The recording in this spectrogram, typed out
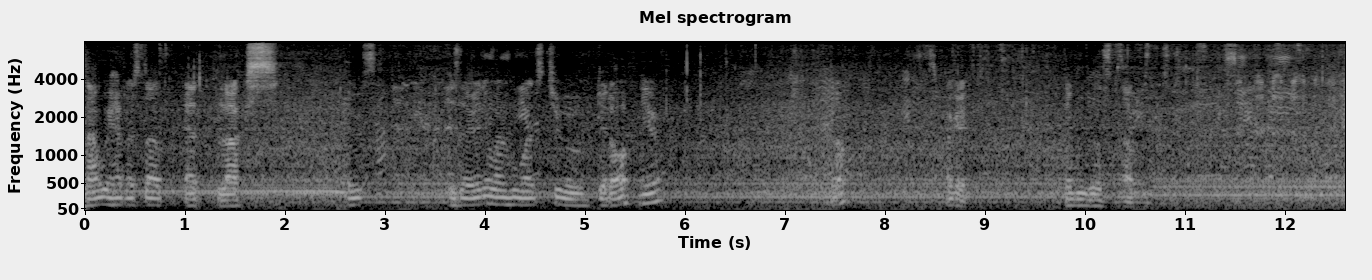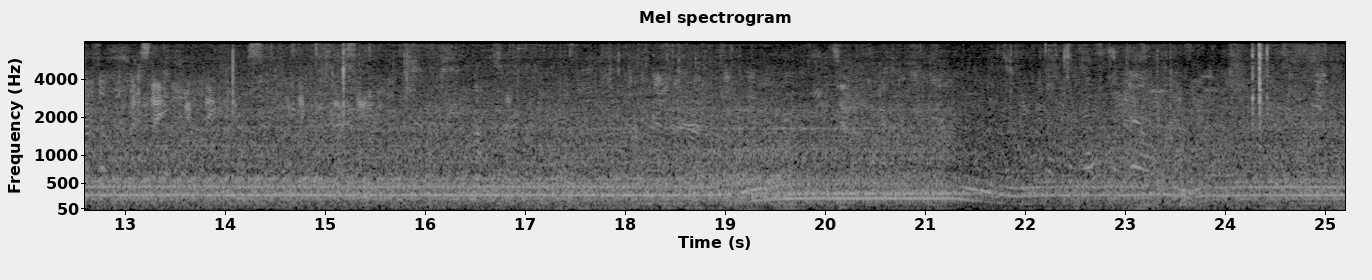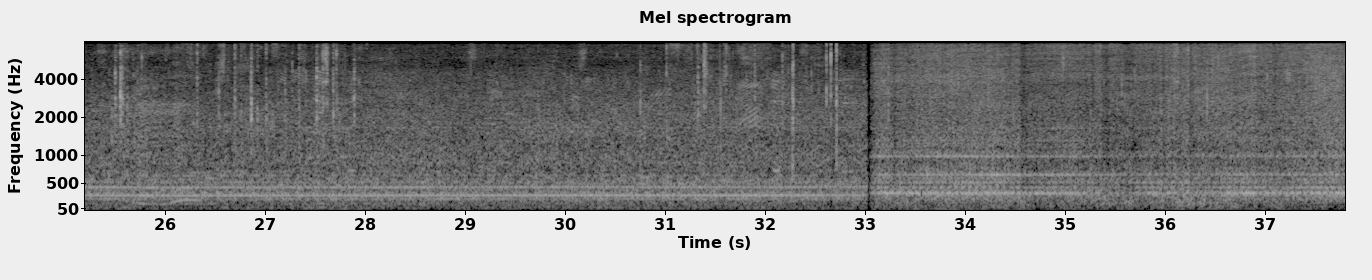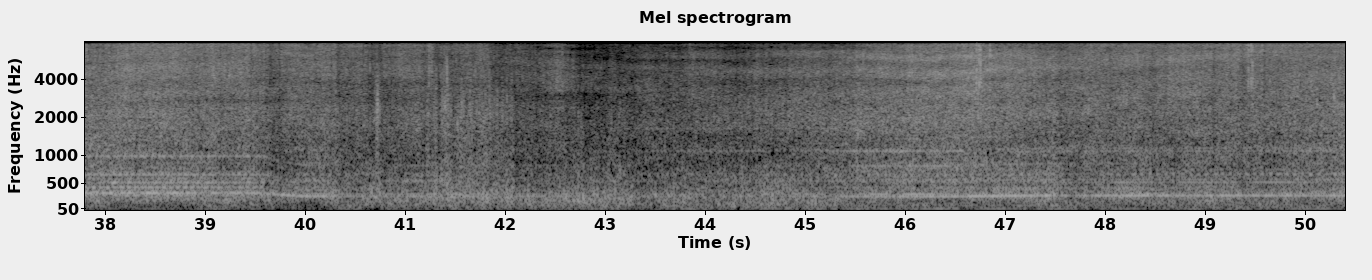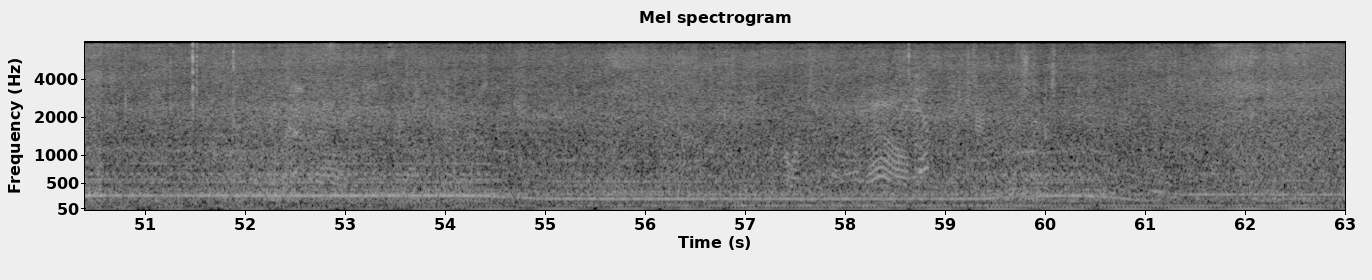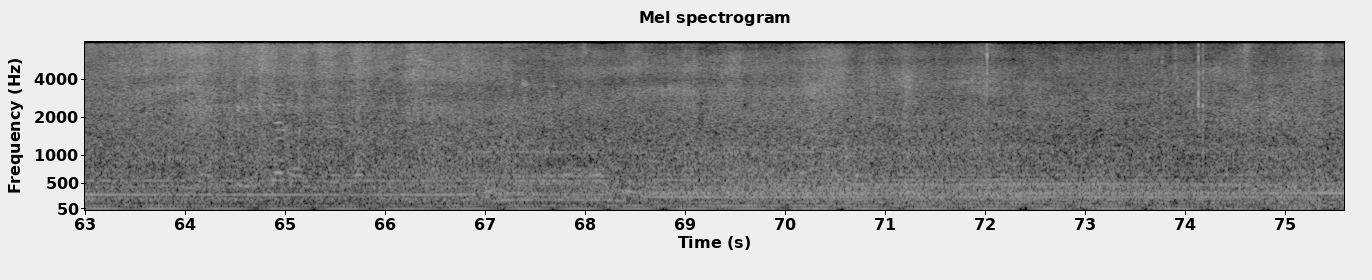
Now stop at BLOX. Is there anyone who wants to get off here? No? Okay. Then we will stop.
